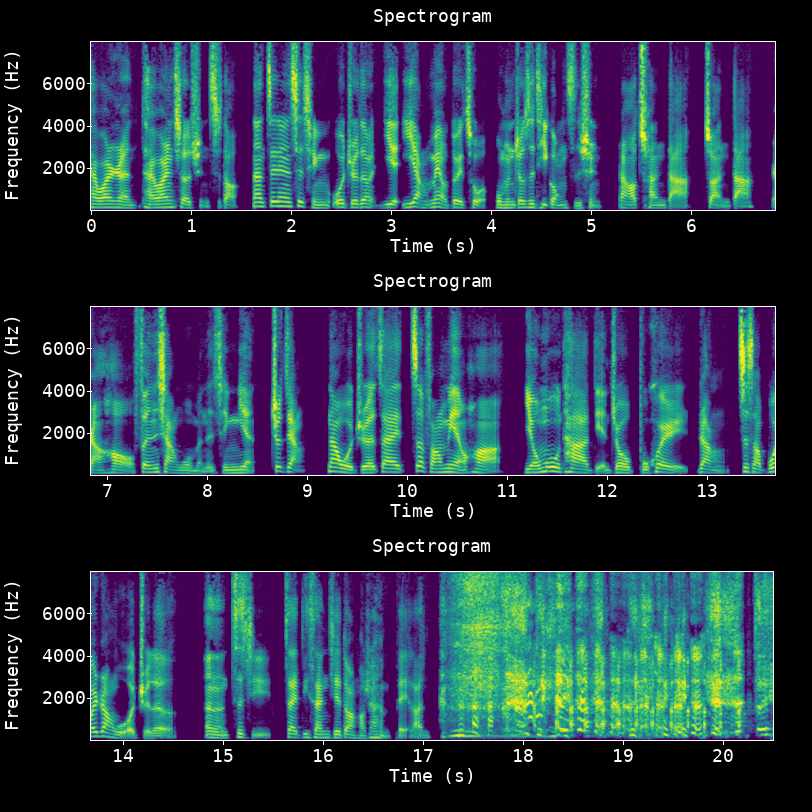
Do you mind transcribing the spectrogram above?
台湾人、台湾社群知道。那这件事情，我觉得也一样没有对错，我们就是提供资讯，然后传达、转达，然后分享我们的经验，就这样。那我觉得在这方面的话，游牧它的点就不会让，至少不会让我觉得。嗯，自己在第三阶段好像很悲蓝。对，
